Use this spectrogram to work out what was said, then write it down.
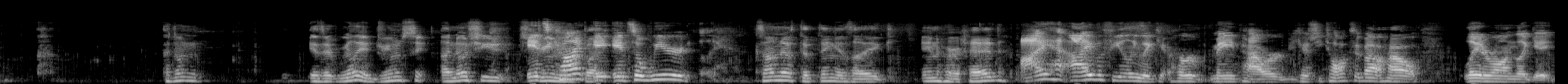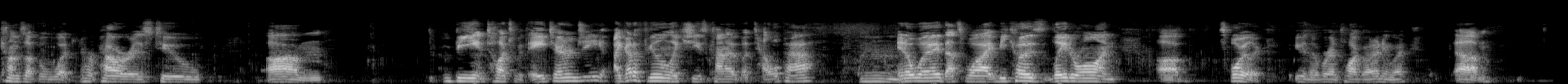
I don't. Is it really a dream? Se- I know she. it's kind. It, it's a weird. I don't know if the thing is like in her head. I ha- I have a feeling like her main power because she talks about how later on like it comes up of what her power is to, um, be in touch with H energy. I got a feeling like she's kind of a telepath. Mm. in a way. That's why because later on, uh, spoiler, even though we're gonna talk about it anyway. Um,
